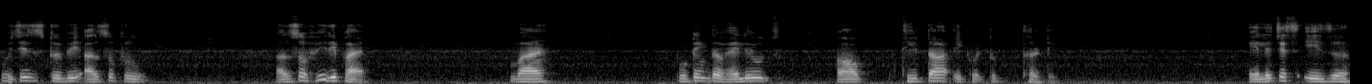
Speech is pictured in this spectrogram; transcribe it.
which is to be also proved also verify by putting the values of theta equal to 30. LHS is uh,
